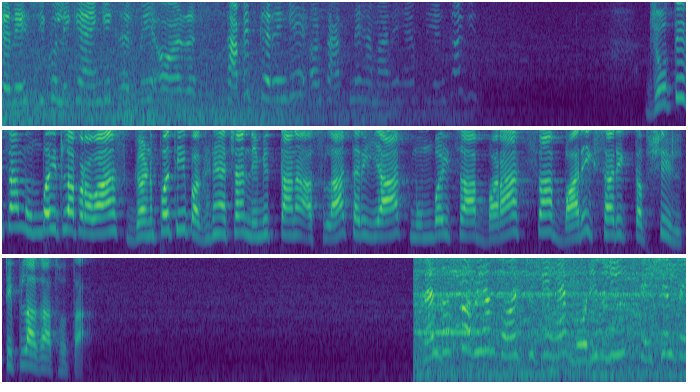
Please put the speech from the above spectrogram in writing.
गणेश जी को लेके आएंगे घर पे और स्थापित करेंगे और साथ में हमारे हैं प्रियंका की ज्योतीचा मुंबईतला प्रवास गणपती बघण्याच्या निमित्तानं असला तरी यात मुंबईचा बराचसा बारीक सारीक तपशील टिपला जात होता. वेल दोस्तों अभी हम पहुँच चुके हैं बोरीवली स्टेशन पे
